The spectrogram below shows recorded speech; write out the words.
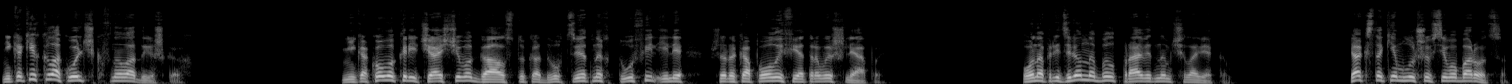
Никаких колокольчиков на лодыжках. Никакого кричащего галстука, двухцветных туфель или широкополой фетровой шляпы. Он определенно был праведным человеком. Как с таким лучше всего бороться?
